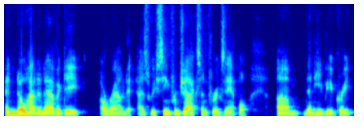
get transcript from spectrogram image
and know how to navigate around it as we've seen from jackson for example um, then he'd be a great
